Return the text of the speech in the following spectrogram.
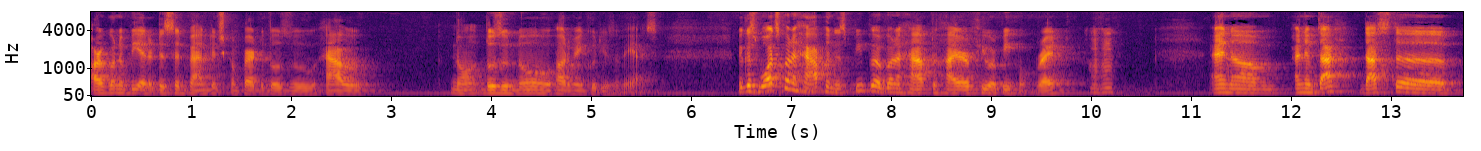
are going to be at a disadvantage compared to those who have know those who know how to make good use of ais because what's going to happen is people are going to have to hire fewer people right? Mm-hmm. And um, and if that that's the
